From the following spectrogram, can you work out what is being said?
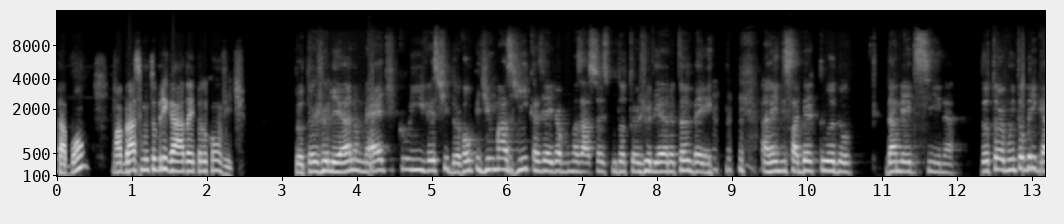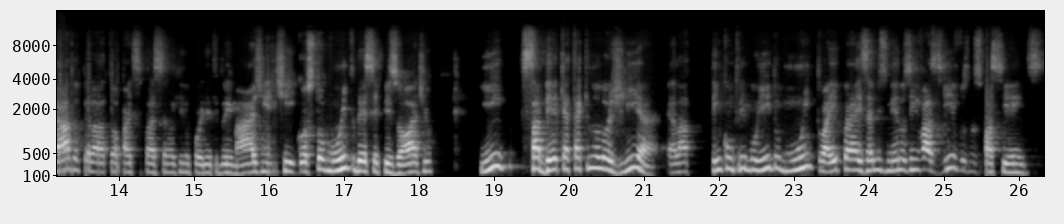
tá bom? Um abraço e muito obrigado aí pelo convite. Doutor Juliano, médico e investidor. Vamos pedir umas dicas aí de algumas ações para o doutor Juliano também, além de saber tudo da medicina. Doutor, muito obrigado pela tua participação aqui no Por Dentro do Imagem. A gente gostou muito desse episódio e saber que a tecnologia ela tem contribuído muito aí para exames menos invasivos nos pacientes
